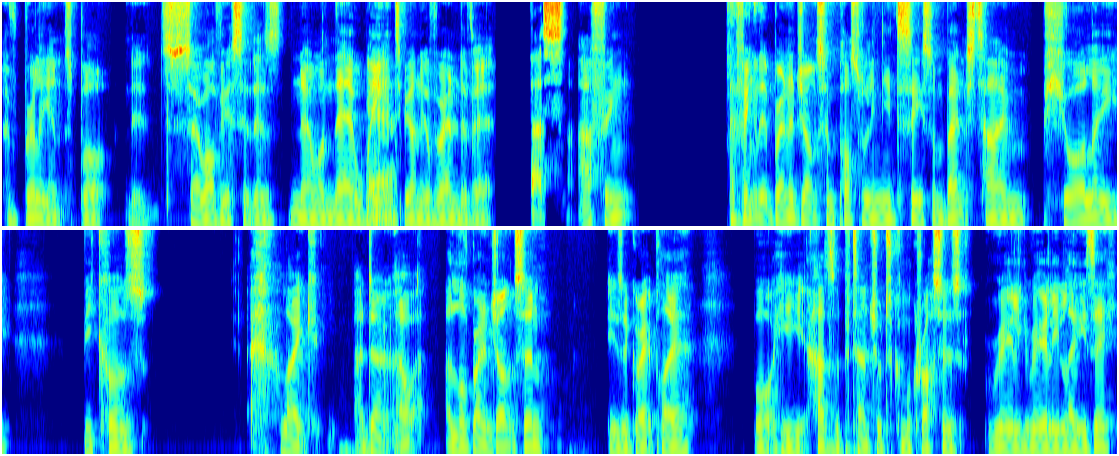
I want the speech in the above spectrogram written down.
of brilliance, but it's so obvious that there's no one there waiting yeah. to be on the other end of it. That's I think I think that Brennan Johnson possibly needs to see some bench time purely because like I don't I, I love Brennan Johnson. He's a great player but he has the potential to come across as really, really lazy.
